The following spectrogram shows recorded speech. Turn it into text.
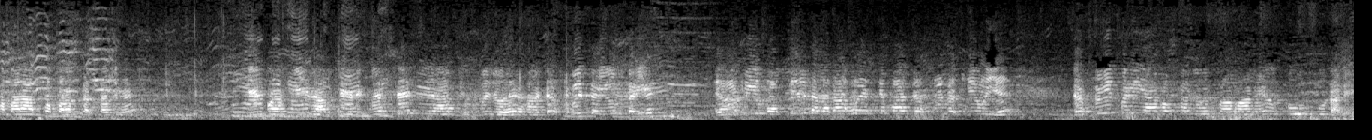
हमारा आपका परम कर्तव्य है। तो एक बार फिर आपसे रिक्वेस्ट है कि आप इसमें जो है हाँ डस्टबिन का यूज़ करिए। जहाँ ये मॉकटेल का लगा हुआ है इसके पास डस्टबिन रखी हुई है। डस्टबिन में ही आप अपना जो सामान है उसको उसको डालें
